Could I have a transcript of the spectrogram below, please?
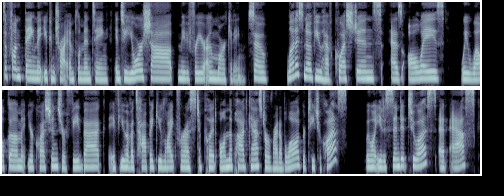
it's a fun thing that you can try implementing into your shop, maybe for your own marketing. So let us know if you have questions. As always, we welcome your questions, your feedback. If you have a topic you'd like for us to put on the podcast or write a blog or teach a class, we want you to send it to us at ask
